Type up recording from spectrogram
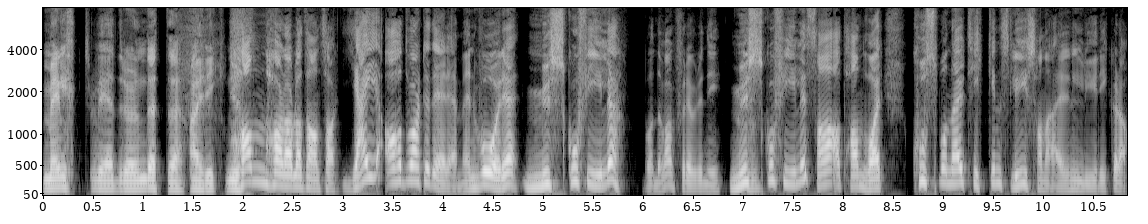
meldt vedrørende dette, Eirik Njus? Han har da blant annet sagt 'Jeg advarte dere, men våre muskofile' og det var for øvrig ny. Muskofile sa at han var kosmonautikkens lys. Han er en lyriker, da.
